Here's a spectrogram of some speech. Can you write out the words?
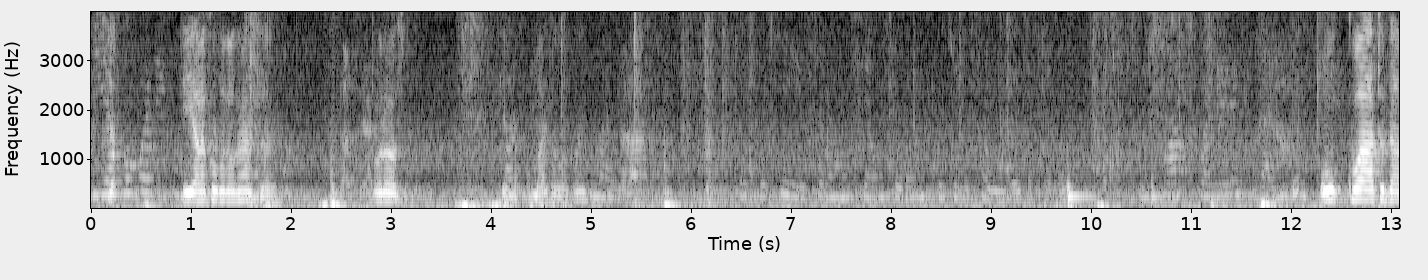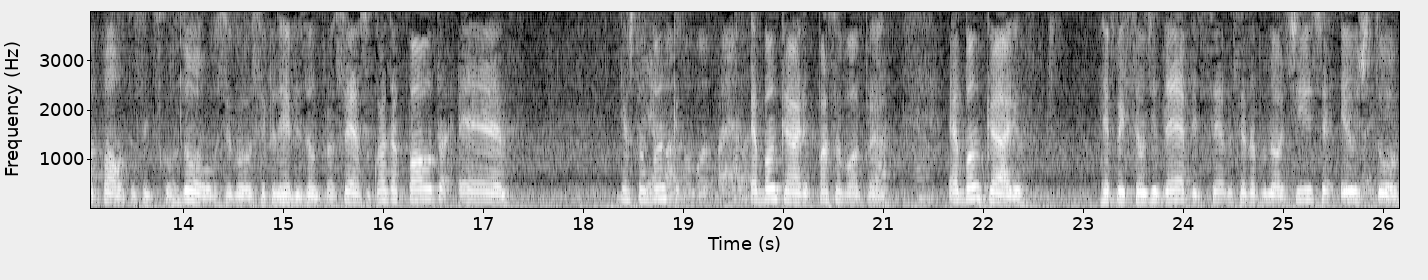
E e ela concordou com a razão. Próximo. Mais alguma coisa? O 4 da pauta, você discordou? Ou Você, você fez a revisão do processo? O 4 da pauta é questão o voto ela? É bancário, passa a volta para ela. É bancário. Repetição de débito, etc, etc por notícia. Eu estou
